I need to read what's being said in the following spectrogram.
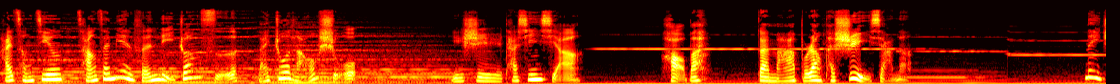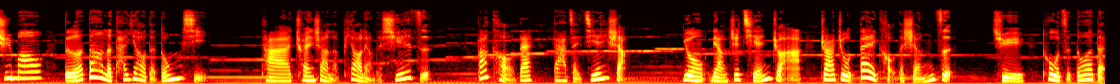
还曾经藏在面粉里装死来捉老鼠。于是他心想。好吧，干嘛不让它试一下呢？那只猫得到了它要的东西，它穿上了漂亮的靴子，把口袋搭在肩上，用两只前爪抓住袋口的绳子，去兔子多的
